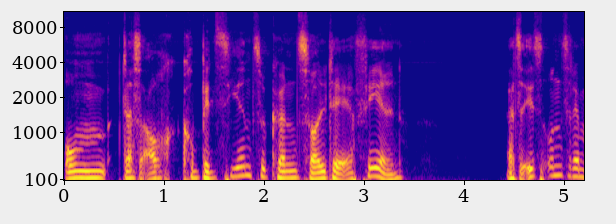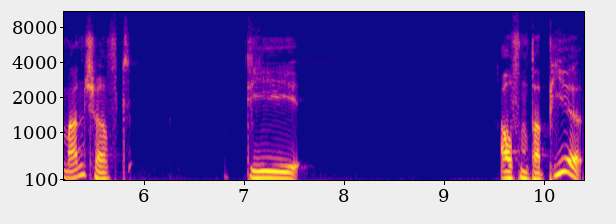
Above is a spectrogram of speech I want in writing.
um das auch kompensieren zu können, sollte er fehlen. Also ist unsere Mannschaft, die auf dem Papier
